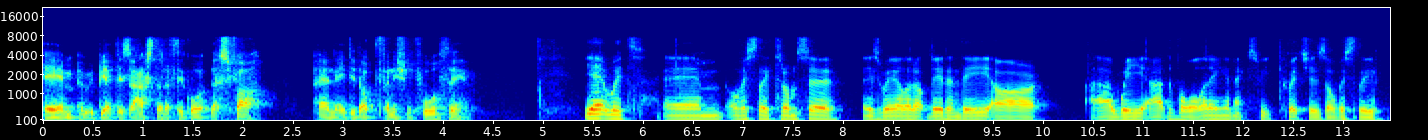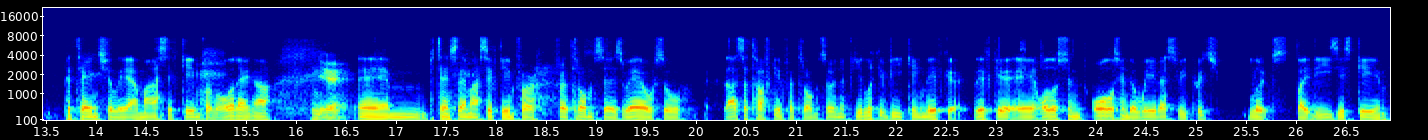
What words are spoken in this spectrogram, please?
Um, it would be a disaster if they got this far and ended up finishing fourth. Eh? Yeah, it would. Um, obviously, Tromsø as well are up there, and they are away at Vålerenga next week, which is obviously potentially a massive game for Vålerenga. Yeah. Um, potentially a massive game for for Tromsø as well. So that's a tough game for Tromsø. And if you look at Viking, they've got they've got uh, Ålesund Ålesund away this week, which looks like the easiest game,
